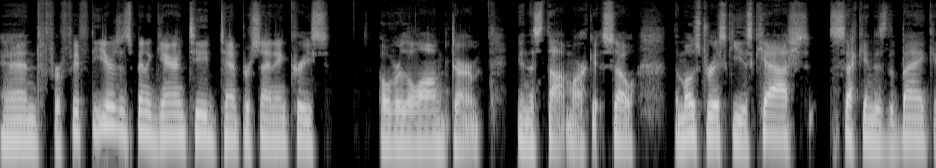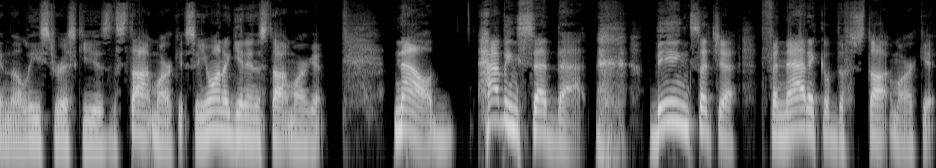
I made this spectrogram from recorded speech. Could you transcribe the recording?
And for 50 years, it's been a guaranteed 10% increase over the long term in the stock market. So the most risky is cash, second is the bank, and the least risky is the stock market. So you want to get in the stock market. Now, having said that, being such a fanatic of the stock market,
